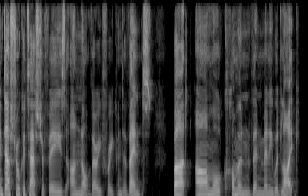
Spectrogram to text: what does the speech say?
Industrial catastrophes are not very frequent events, but are more common than many would like,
